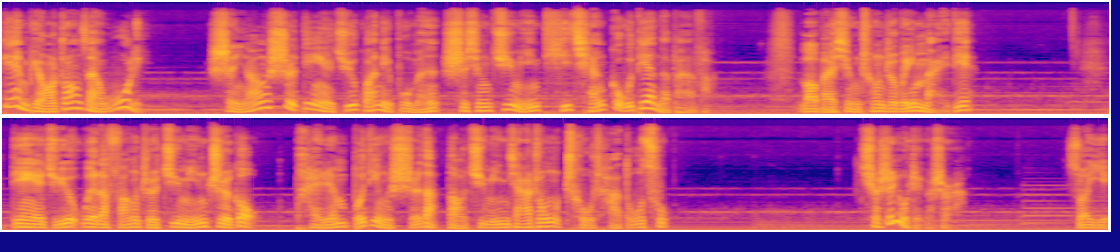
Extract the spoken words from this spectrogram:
电表装在屋里。沈阳市电业局管理部门实行居民提前购电的办法，老百姓称之为买电。电业局为了防止居民滞购。派人不定时的到居民家中抽查督促，确实有这个事儿啊，所以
